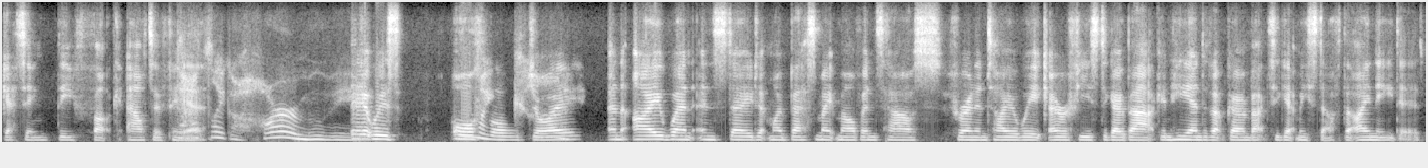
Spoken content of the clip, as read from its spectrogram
getting the fuck out of here. That's like a horror movie. It was Oh awful, God. Joy. And I went and stayed at my best mate Melvin's house for an entire week. I refused to go back, and he ended up going back to get me stuff that I needed.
